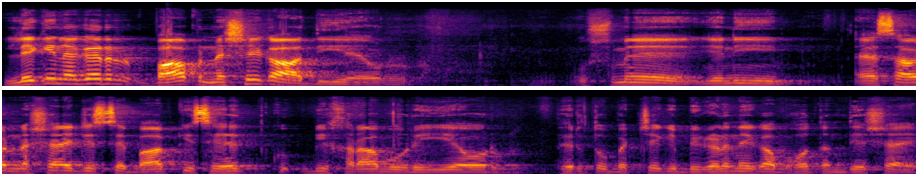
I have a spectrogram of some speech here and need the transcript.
لیکن اگر باپ نشے کا عادی ہے اور اس میں یعنی ایسا نشہ ہے جس سے باپ کی صحت بھی خراب ہو رہی ہے اور پھر تو بچے کے بگڑنے کا بہت اندیشہ ہے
